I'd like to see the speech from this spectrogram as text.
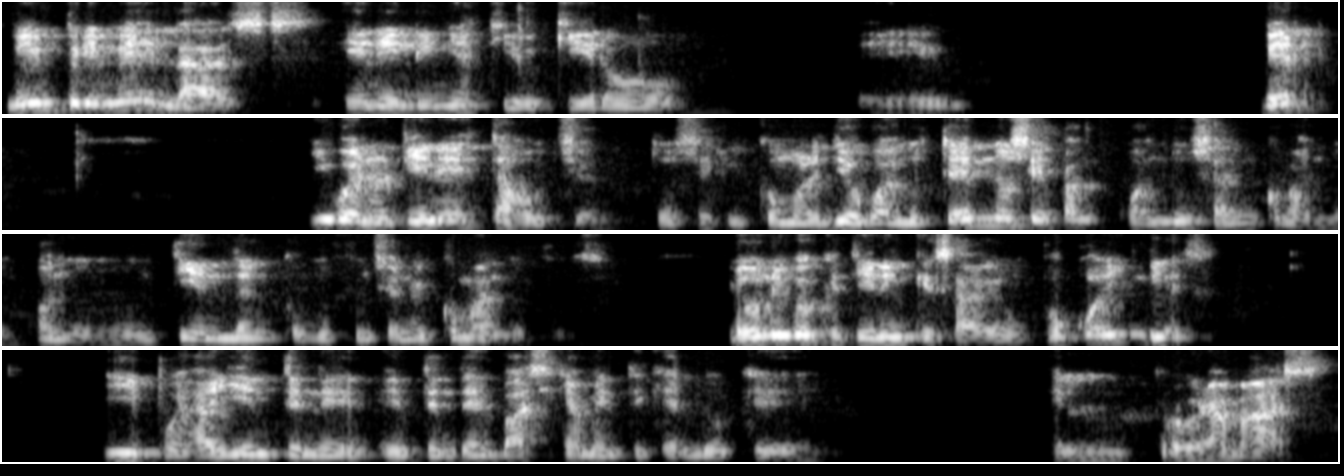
me imprime las n líneas que yo quiero eh, ver. Y bueno, tiene estas opciones. Entonces, como les digo, cuando ustedes no sepan cuándo usar un comando, cuando no entiendan cómo funciona el comando, pues lo único que tienen que saber un poco de inglés y pues ahí entender, entender básicamente qué es lo que el programa hace.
